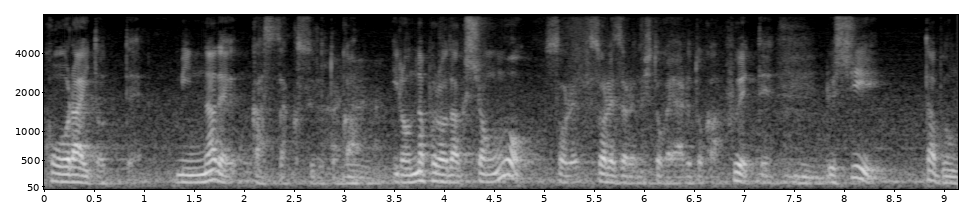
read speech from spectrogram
コーライトってみんなで合作するとか、はいいろんなプロダクションをそれそれぞれの人がやるとか増えてるし多分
